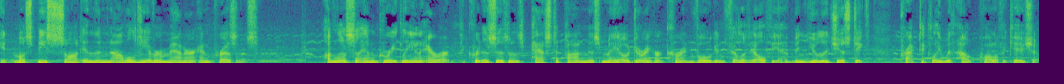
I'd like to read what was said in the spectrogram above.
it must be sought in the novelty of her manner and presence. Unless I am greatly in error, the criticisms passed upon Miss Mayo during her current vogue in Philadelphia have been eulogistic practically without qualification.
